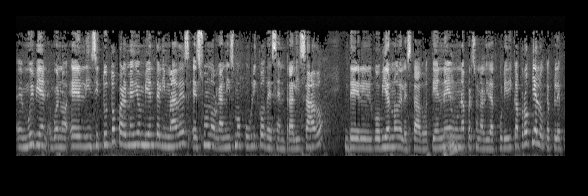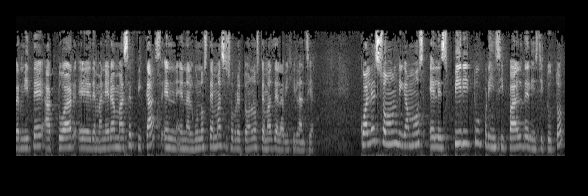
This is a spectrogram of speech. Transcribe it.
Eh, muy bien. Bueno, el Instituto para el Medio Ambiente, el IMADES, es un organismo público descentralizado del gobierno del Estado. Tiene una personalidad jurídica propia, lo que le permite actuar eh, de manera más eficaz en, algunos temas y sobre todo en los temas de la vigilancia. ¿Cuáles son, digamos, el espíritu principal del instituto?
